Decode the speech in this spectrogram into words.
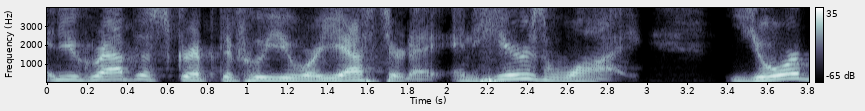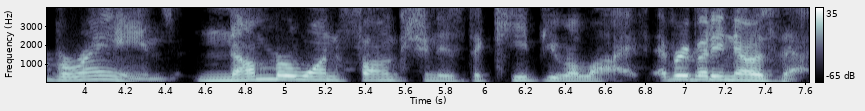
And you grab the script of who you were yesterday. And here's why your brain's number one function is to keep you alive. Everybody knows that.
